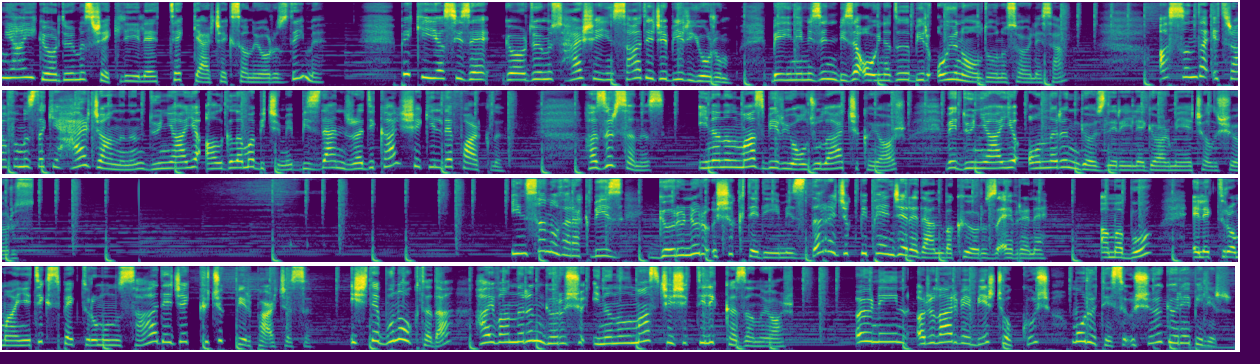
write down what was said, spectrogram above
dünyayı gördüğümüz şekliyle tek gerçek sanıyoruz değil mi? Peki ya size gördüğümüz her şeyin sadece bir yorum, beynimizin bize oynadığı bir oyun olduğunu söylesem? Aslında etrafımızdaki her canlının dünyayı algılama biçimi bizden radikal şekilde farklı. Hazırsanız inanılmaz bir yolculuğa çıkıyor ve dünyayı onların gözleriyle görmeye çalışıyoruz. İnsan olarak biz görünür ışık dediğimiz daracık bir pencereden bakıyoruz evrene. Ama bu elektromanyetik spektrumun sadece küçük bir parçası. İşte bu noktada hayvanların görüşü inanılmaz çeşitlilik kazanıyor. Örneğin arılar ve birçok kuş mor ötesi ışığı görebilir.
